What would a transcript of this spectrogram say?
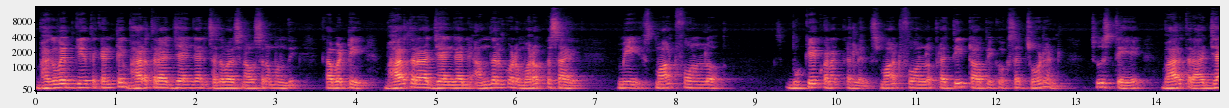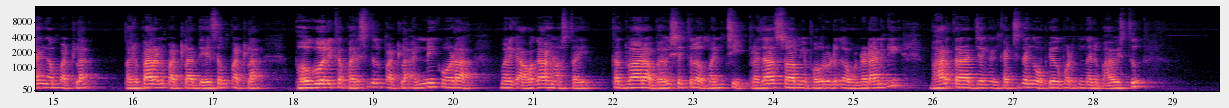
భగవద్గీత కంటే భారత రాజ్యాంగాన్ని చదవాల్సిన అవసరం ఉంది. కాబట్టి భారత రాజ్యాంగాన్ని అందరూ కూడా మరొకసారి మీ స్మార్ట్ ఫోన్లో బుక్కే కొనక్కర్లేదు. స్మార్ట్ ఫోన్లో ప్రతి టాపిక్ ఒకసారి చూడండి. చూస్తే భారత రాజ్యాంగం పట్ల పరిపాలన పట్ల దేశం పట్ల భౌగోళిక పరిస్థితుల పట్ల అన్నీ కూడా మనకి అవగాహన వస్తాయి. తద్వారా భవిష్యత్తులో మంచి ప్రజాస్వామ్య పౌరుడిగా ఉండడానికి భారత రాజ్యాంగం ఖచ్చితంగా ఉపయోగపడుతుందని భావిస్తూ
